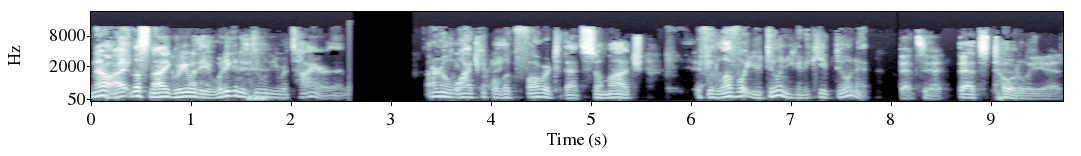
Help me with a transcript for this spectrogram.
No i listen i agree with you. What are you going to do when you retire? I don't know why people look forward to that so much. If you love what you're doing you're going to keep doing it. That's it. That's totally it.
